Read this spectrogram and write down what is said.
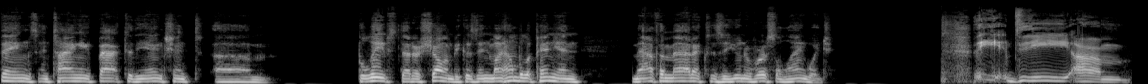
things and tying it back to the ancient um, beliefs that are shown. Because, in my humble opinion, mathematics is a universal language. The, the um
